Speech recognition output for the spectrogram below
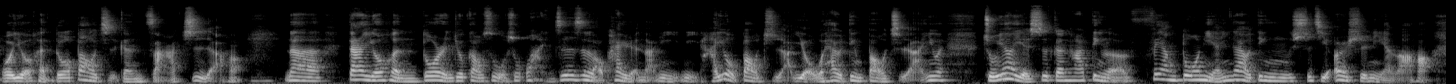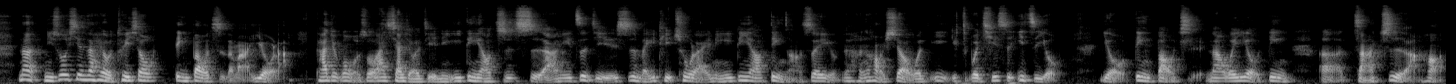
我有很多报纸跟杂志啊，哈。那当然有很多人就告诉我说：“哇，你真的是老派人呐！你你还有报纸啊？有，我还有订报纸啊。因为主要也是跟他订了非常多年，应该有订十几二十年了哈。那你说现在还有推销订报纸的吗？有啦。他就跟我说：‘啊，夏小姐，你一定要支持啊！你自己是媒体出来，你一定要订啊！’所以很好笑。我一我其实一直有。”有订报纸，那我也有订呃杂志啊，哈，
